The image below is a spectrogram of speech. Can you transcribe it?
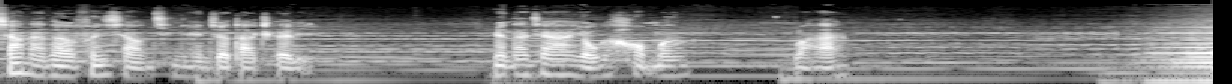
江南的分享今天就到这里愿大家有个好梦晚安。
